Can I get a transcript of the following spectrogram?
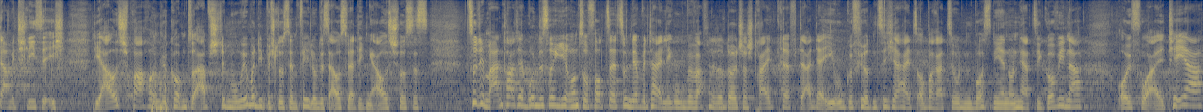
damit schließe ich die Aussprache und wir kommen zur Abstimmung über die Beschlussempfehlung des Auswärtigen Ausschusses zu dem Antrag der Bundesregierung zur Fortsetzung der Beteiligung bewaffneter deutscher Streitkräfte an der EU-geführten Sicherheitsoperation in Bosnien und Herzegowina, EUFOR Altea.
